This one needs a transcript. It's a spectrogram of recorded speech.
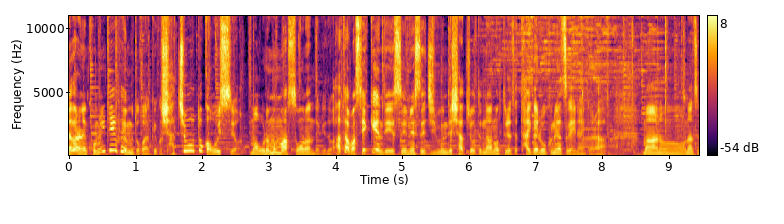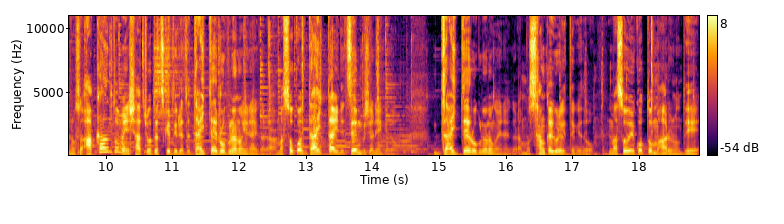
だからねコミュニティ FM とか結構社長とか多いっすよ。まあ俺もまあそうなんだけど。あとはまあ世間で SNS で自分で社長って名乗ってるやつは大概6のやつがいないから。まああのなんつうの？そのアカウント名に社長ってつけてるやつは大体6なのいないから。まあそこは大体ね全部じゃねえけど。大体6なのがいないから。もう3回ぐらい言ったけど。まあそういうこともあるので。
